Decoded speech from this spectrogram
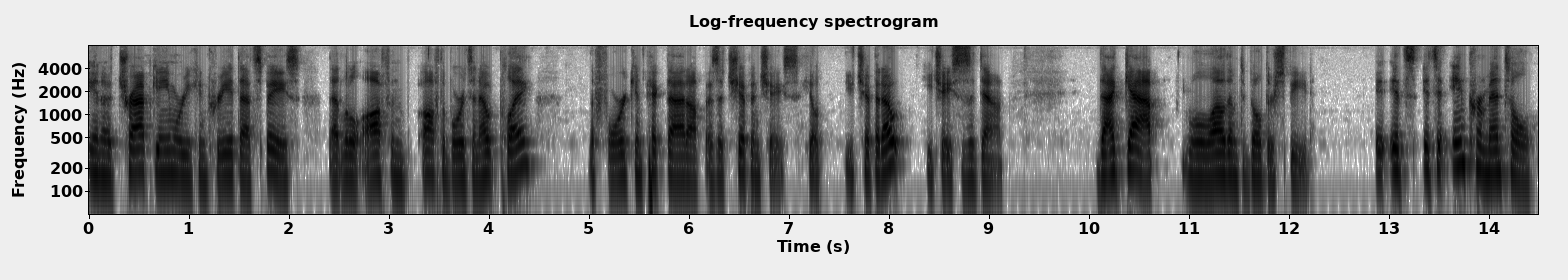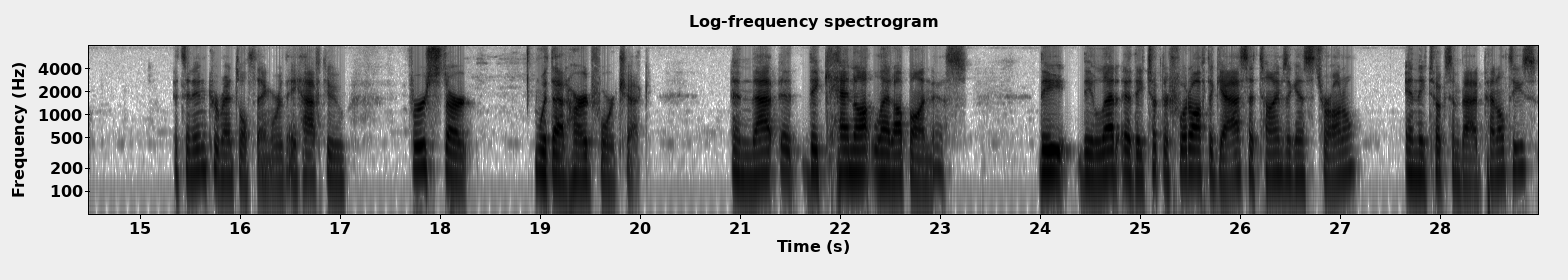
In a trap game where you can create that space, that little off and off the boards and out play, the forward can pick that up as a chip and chase. He'll you chip it out, he chases it down that gap will allow them to build their speed. It, it's it's an incremental it's an incremental thing where they have to first start with that hard forecheck, and that they cannot let up on this. They they let uh, they took their foot off the gas at times against Toronto, and they took some bad penalties.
